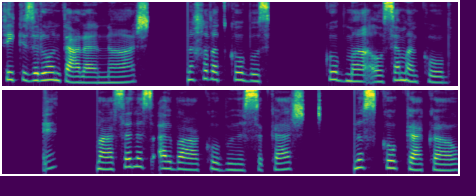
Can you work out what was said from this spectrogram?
في كسرونة على النار نخلط كوب وس... كوب ماء أو ثمن كوب مع ثلث أربع كوب من السكر نص كوب كاكاو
